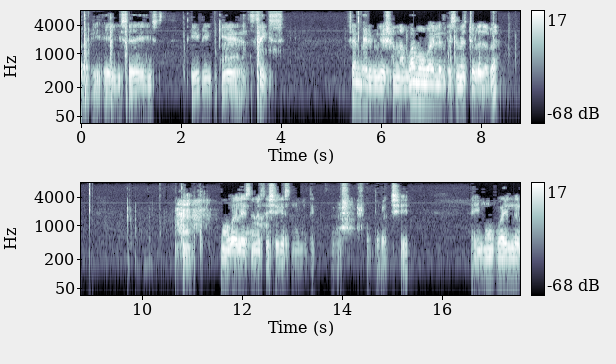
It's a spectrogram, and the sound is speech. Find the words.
সরি এই six three K six send verification number মোবাইলে এস এম এস চলে যাবে। হ্যাঁ মোবাইলে এস এম এস এসে গেছে, আমরা দেখতে শব্দ পাচ্ছি। এই মোবাইলের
